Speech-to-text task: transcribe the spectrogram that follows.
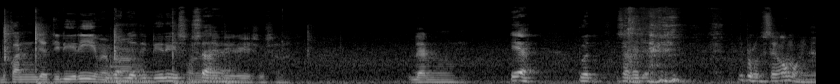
Bukan jati diri memang. Bukan jati diri, Bukan susah jati ya? diri susah. Dan ya buat saya belum saya ngomong ini.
